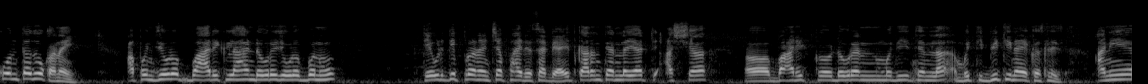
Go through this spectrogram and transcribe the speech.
कोणता धोका नाही. आपण जेवढं बारीक लहान डवरे जेवढं बनवू तेवढे ते प्राण्यांच्या फायद्यासाठी आहेत. कारण त्यांना या अशा बारीक डवऱ्यांमध्ये त्यांना म्हणजे भीती भीती नाही कसलीच. आणि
